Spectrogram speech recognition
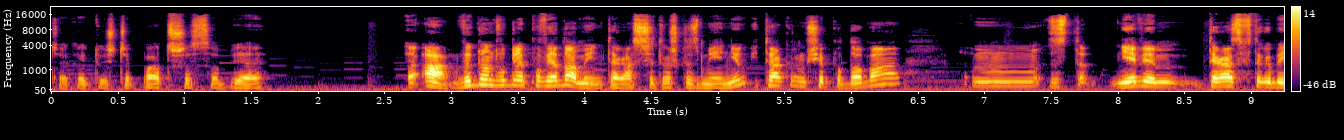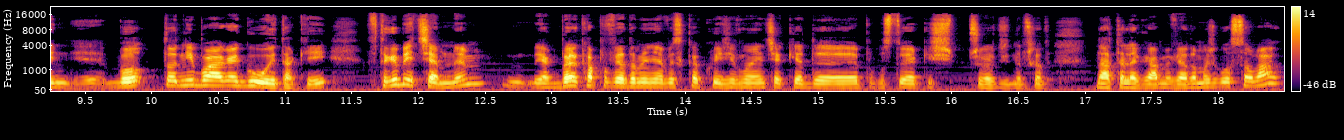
Czekaj, tu jeszcze patrzę sobie. A, wygląd w ogóle powiadomień teraz się troszkę zmienił i tak mi się podoba. mm, nie wiem, teraz w trybie, bo to nie była reguły takiej, w trybie ciemnym, jak belka powiadomienia wyskakuje w momencie, kiedy po prostu jakiś przychodzi na przykład na telegramie wiadomość głosowa,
